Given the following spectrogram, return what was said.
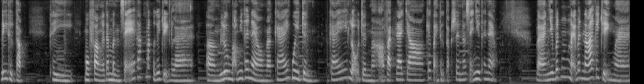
đi thực tập thì một phần người ta mình sẽ thắc mắc về cái chuyện là um, lương bổng như thế nào và cái quy trình cái lộ trình mà họ vạch ra cho các bạn thực tập sinh nó sẽ như thế nào và như bích nãy bích nói cái chuyện mà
